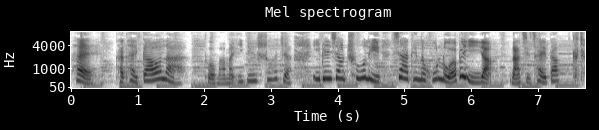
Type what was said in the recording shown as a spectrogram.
嘿，它太高了！兔妈妈一边说着，一边像处理夏天的胡萝卜一样，拿起菜刀，咔嚓，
